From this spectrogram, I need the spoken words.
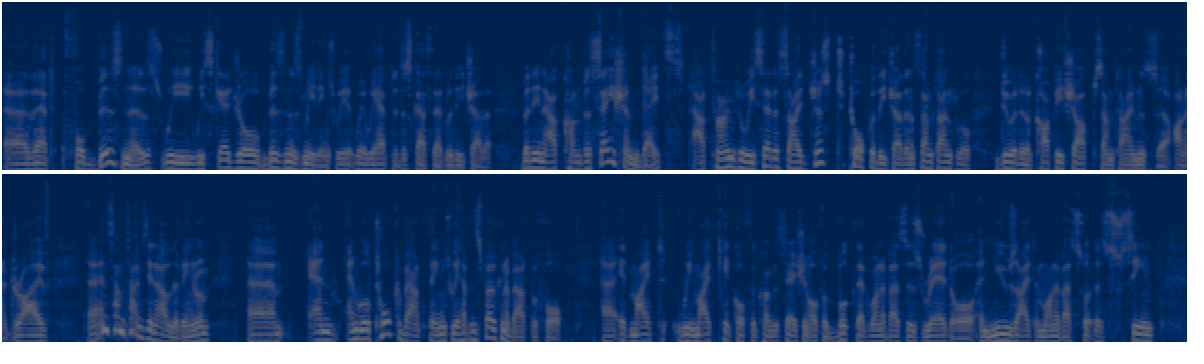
uh, that for business we we schedule business meetings where we have to discuss that with each other. But in our conversation dates, our times where we set aside just to talk with each other, and sometimes we'll do it at a coffee shop, sometimes uh, on a drive, uh, and sometimes in our living room. Um, and and we'll talk about things we haven't spoken about before. Uh, it might we might kick off the conversation off a book that one of us has read or a news item one of us has seen,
